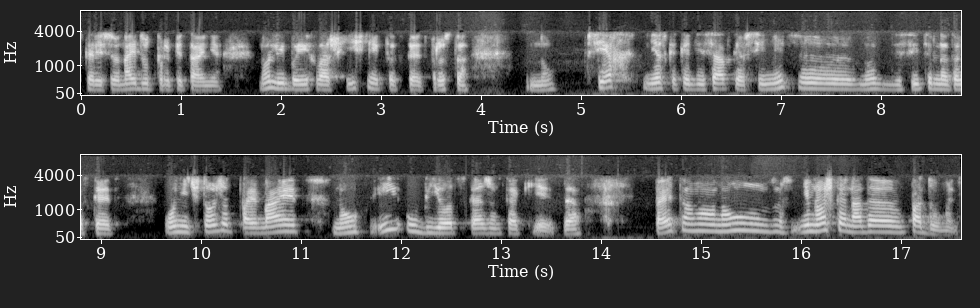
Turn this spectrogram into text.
скорее всего, найдут пропитание, ну, либо их ваш хищник, так сказать, просто, ну, всех несколько десятков синиц, э, ну, действительно, так сказать, уничтожит, поймает, ну, и убьет, скажем, как есть, да. Поэтому, ну, немножко надо подумать,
